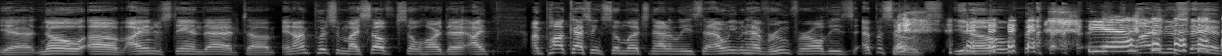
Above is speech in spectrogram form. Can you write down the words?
Yeah, no, um, I understand that. Um, and I'm pushing myself so hard that I I'm podcasting so much, Natalie, that I don't even have room for all these episodes. You know? yeah. I understand.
